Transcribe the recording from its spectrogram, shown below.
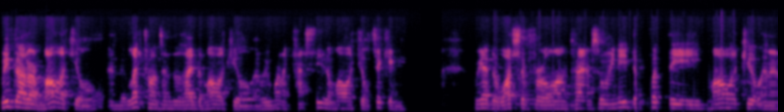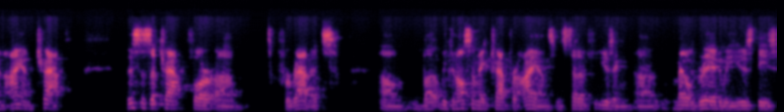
We've got our molecule and the electrons inside the molecule, and we want to see the molecule ticking we had to watch them for a long time. So we need to put the molecule in an ion trap. This is a trap for, um, for rabbits, um, but we can also make trap for ions. Instead of using uh, metal grid, we use these,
